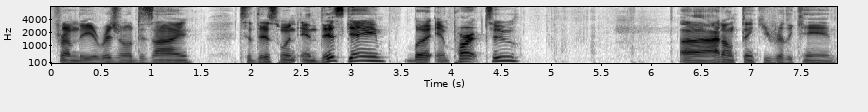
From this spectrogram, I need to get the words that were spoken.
from the original design to this one in this game, but in part two, uh, I don't think you really can.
